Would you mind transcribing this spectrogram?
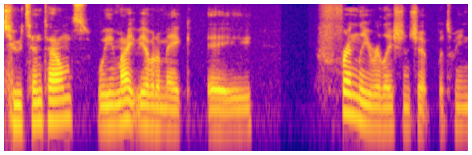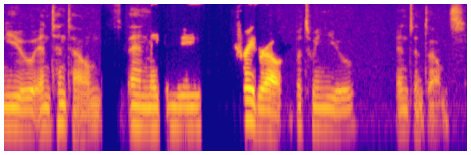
to Ten Towns, we might be able to make a friendly relationship between you and Ten Towns and make a trade route between you and Ten Towns,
